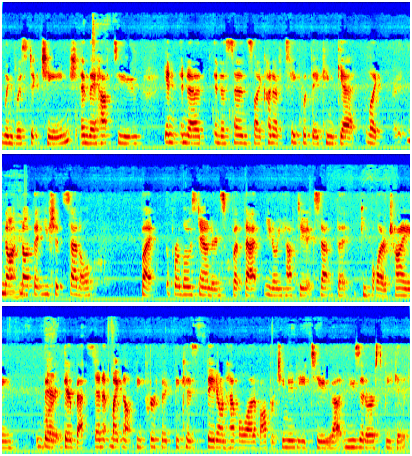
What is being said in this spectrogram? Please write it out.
linguistic change, and they have to. In, in a in a sense, like kind of take what they can get. Like, not not that you should settle, but for low standards, but that you know you have to accept that people are trying their Right. their best, and it might not be perfect because they don't have a lot of opportunity to uh, use it or speak it.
